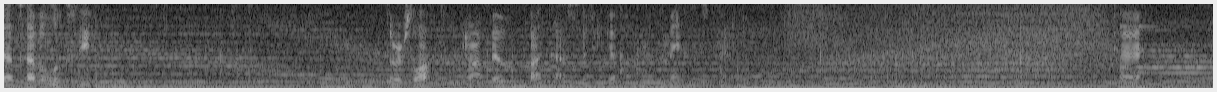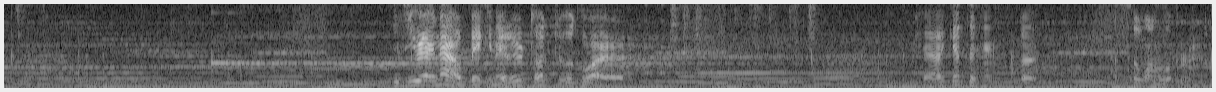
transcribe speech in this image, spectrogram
Let's have a look-see. Door's locked. You might be able to bypass if you get under the maintenance panel. Okay. Busy right now, Baconator. Talk to Aguirre. Okay, I get the hint, but I still want to look around.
